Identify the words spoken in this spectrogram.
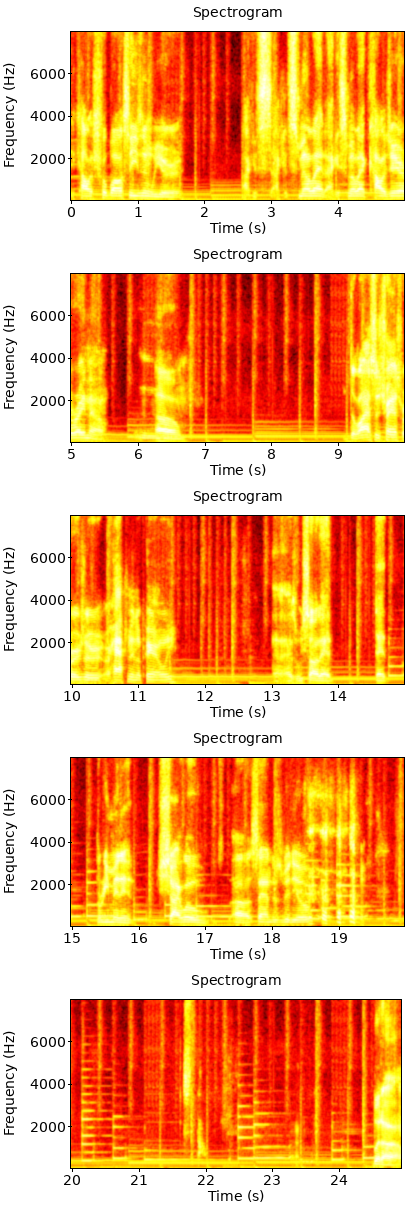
the college football season. We are I can I can smell that. I can smell that college air right now. Mm, Um, the last of the transfers are, are happening apparently. Uh, as we saw that that three minute Shiloh uh, Sanders video. Stop. But uh,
